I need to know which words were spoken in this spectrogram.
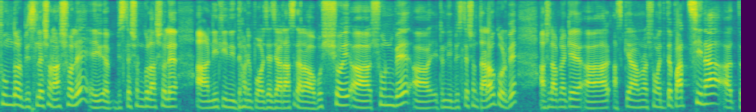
সুন্দর বিশ্লেষণ আসলে। এই বিশ্লেষণগুলো আসলে নীতি নির্ধারণী পর্যায়ে যারা আছে, তারা অবশ্যই শুনবে। এটা নিয়ে বিশ্লেষণ তারাও করবে। আসলে আপনাকে আজকে আমরা সময় দিতে পারছি না। তো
